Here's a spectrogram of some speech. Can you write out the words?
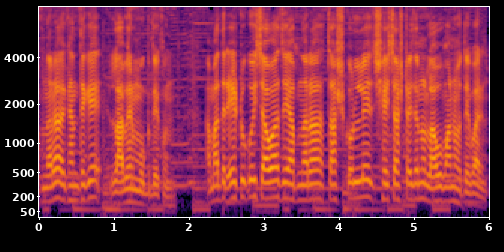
আপনারা এখান থেকে লাভের মুখ দেখুন। আমাদের এটুকুই চাওয়া যে আপনারা চাষ করলে সেই চাষটাই যেন লাভবান হতে পারেন।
